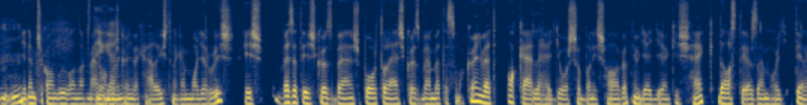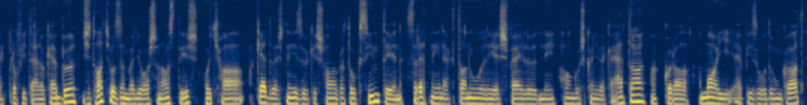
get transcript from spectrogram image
Uh-huh. Ugye nem csak angol vannak már Igen. hangos könyvek, hála Istennek, magyarul is. És vezetés közben, sportolás közben beteszem a könyvet, akár lehet gyorsabban is hallgatni, ugye egy ilyen kis hack, de azt érzem, hogy tényleg profitálok ebből. És itt hagyj hozzam be gyorsan azt is, hogyha a kedves nézők és hallgatók szintén szeretnének tanulni és fejlődni hangos könyvek által, akkor a, a mai epizódunkat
